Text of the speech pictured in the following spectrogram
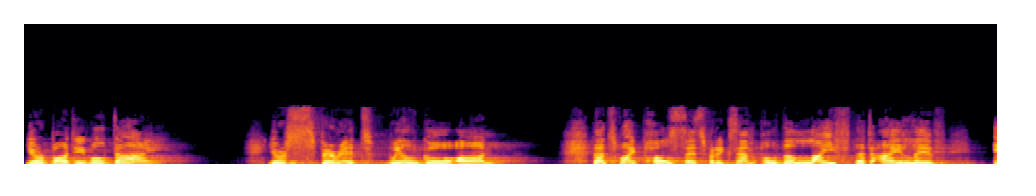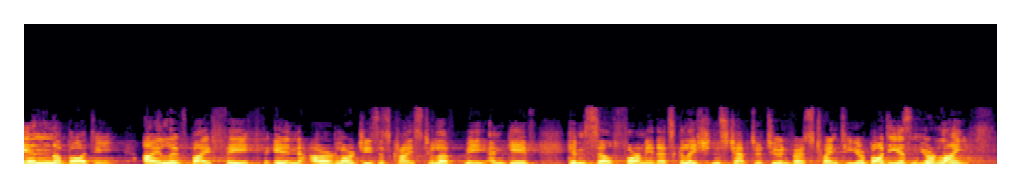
Your body will die. Your spirit will go on. That's why Paul says, for example, the life that I live in the body, I live by faith in our Lord Jesus Christ who loved me and gave himself for me. That's Galatians chapter 2 and verse 20. Your body isn't your life.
